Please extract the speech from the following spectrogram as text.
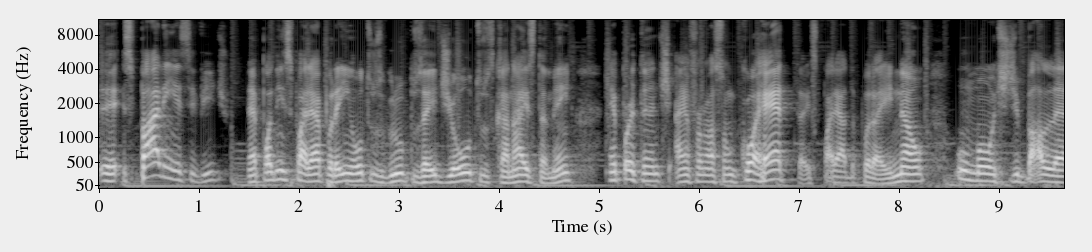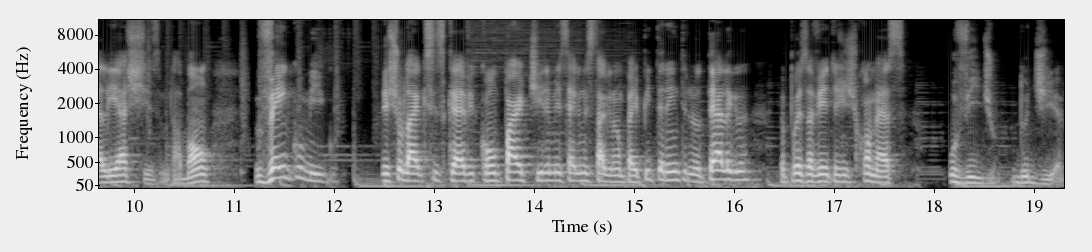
É, espalhem esse vídeo, né? Podem espalhar por aí em outros grupos aí de outros canais também. É importante a informação correta espalhada por aí, não um monte de balela e achismo, tá bom? Vem comigo, deixa o like, se inscreve, compartilha, me segue no Instagram para Peter, entre no Telegram. Depois da vinheta a gente começa o vídeo do dia.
